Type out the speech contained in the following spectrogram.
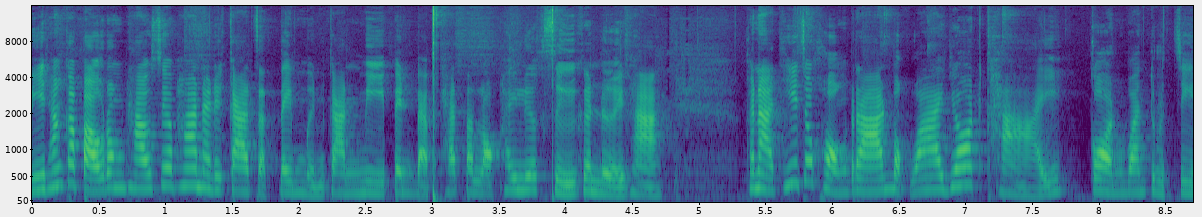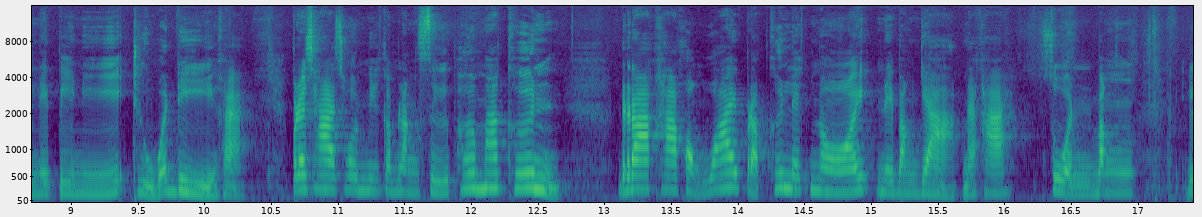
มีทั้งกระเป๋ารองเท้าเสื้อผ้านาฬิกาจัดเต็มเหมือนกันมีเป็นแบบแคตตาล็อกให้เลือกซื้อกันเลยค่ะ ขณะที่เจ้าของร้านบอกว่ายอดขายก่อนวันตรุษจีนในปีนี้ถือว่าดีค่ะ ประชาชนมีกำลังซื้อเพิ่มมากขึ้น ราคาของไหว้ปรับขึ้นเล็กน้อยในบางอย่างนะคะ ส่วนบางห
